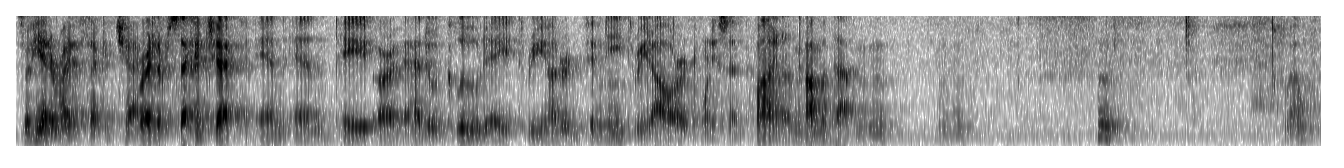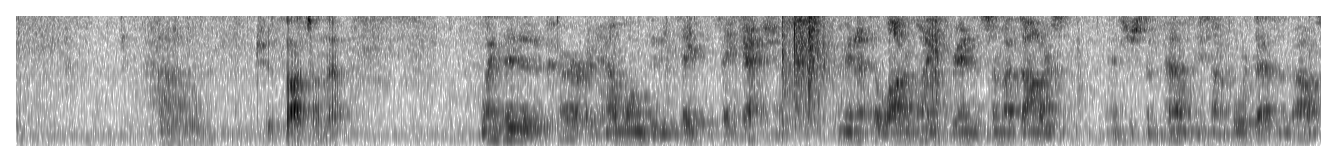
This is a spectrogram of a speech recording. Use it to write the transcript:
So he had to write a second check. write a second check and, and paid, or had to include a $353.20 fine on top of that. Mhm, mhm. Hmm. Well, What's your thoughts on that? When did it occur and how long did he take to take action? I mean, that's a lot of money, three hundred some odd dollars, interest and penalties on four thousand dollars.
